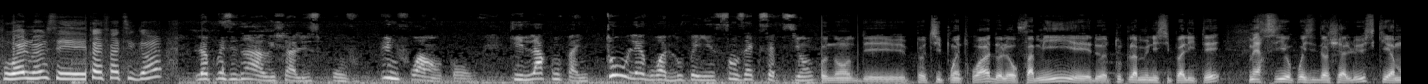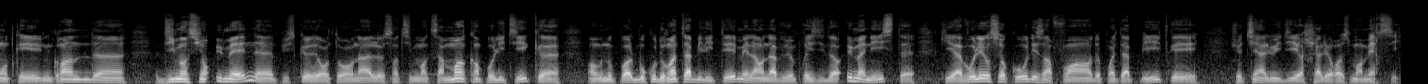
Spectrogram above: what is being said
Pour elle-même, c'est très fatigant. Le président Chalus prouve une fois encore qu'il accompagne tous les Guadeloupéens sans exception. Au nom des petits points 3, de leurs familles et de toute la municipalité, merci au président Chalus qui a montré une grande euh, dimension humaine, euh, puisque on a le sentiment que ça manque en politique. Euh, on nous parle beaucoup de rentabilité, mais là on a vu un président humaniste qui a volé au secours des enfants de Pointe-à-Pitre et je tiens à lui dire chaleureusement merci.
